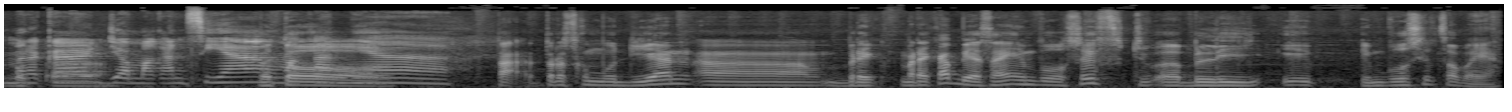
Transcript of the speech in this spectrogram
mereka uh, jam makan siang betul. makannya. Tak terus kemudian uh, break mereka biasanya impulsif uh, beli i- impulsif apa ya?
